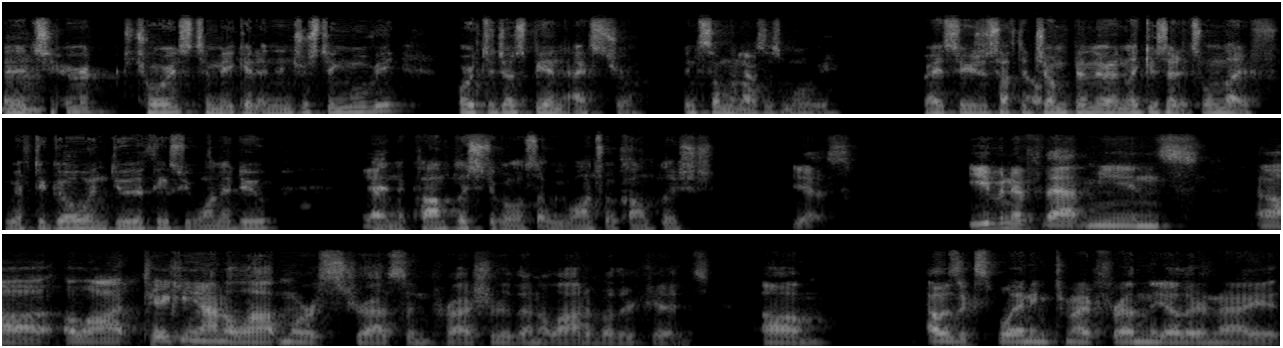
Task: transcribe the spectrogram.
And it's your choice to make it an interesting movie or to just be an extra in someone Yeah. else's movie. Right. So you just have to jump in there. And like you said, it's one life. We have to go and do the things we want to do Yeah. and accomplish the goals that we want to accomplish. Yes. Even if that means uh, a lot, taking on a lot more stress and pressure than a lot of other kids. Um, I was explaining to my friend the other night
